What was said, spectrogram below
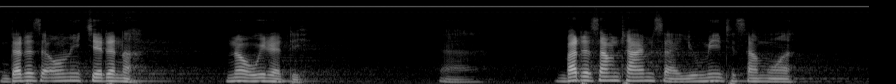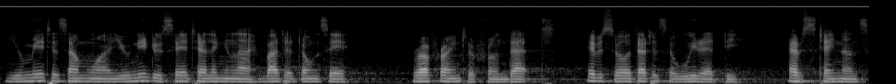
that is the only chetana, no virati. Uh, but sometimes uh, you meet someone, you meet someone, you need to say telling a lie, but don't say refrain from that. If so, that is a virati, abstinence.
